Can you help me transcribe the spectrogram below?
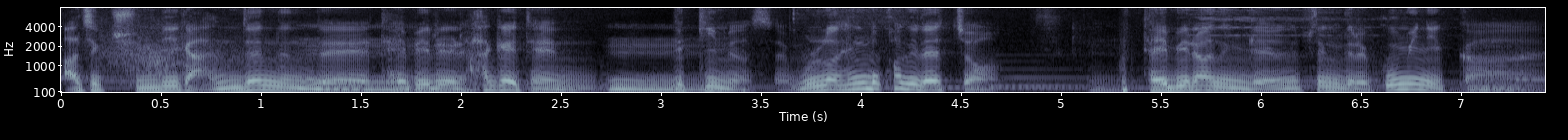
아직 준비가 안 됐는데 음. 데뷔를 하게 된 음. 느낌이었어요. 물론 행복하기도 했죠. 데뷔라는 게 연습생들의 꿈이니까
